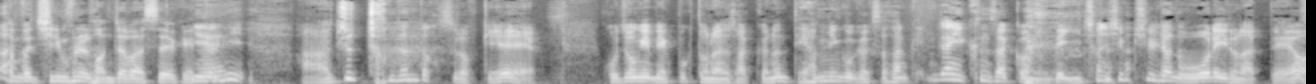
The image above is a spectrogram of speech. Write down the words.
한번 질문을 던져봤어요. 그랬더니 예. 아주 천연덕스럽게 고종의 맥북 도난 사건은 대한민국 역사상 굉장히 큰 사건인데 2017년 5월에 일어났대요.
